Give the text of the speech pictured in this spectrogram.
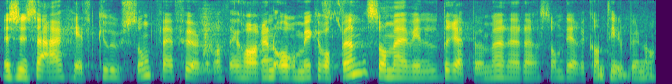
Det syns jeg er helt grusomt, for jeg føler at jeg har en orm i kroppen som jeg vil drepe med det der som dere kan tilby nå.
